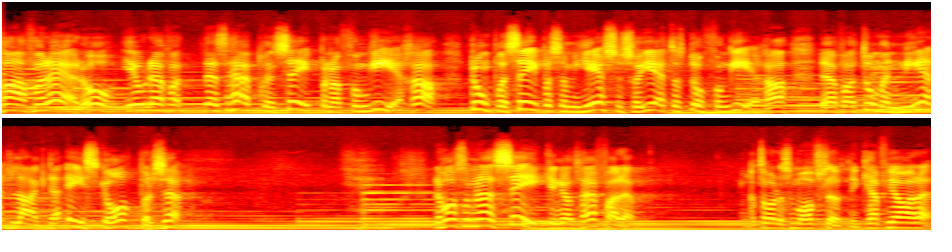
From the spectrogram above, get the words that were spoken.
Varför det då? Jo, därför att det är så här principerna fungerar. De principer som Jesus har gett oss, de fungerar därför att de är nedlagda i skapelsen. Det var som den här siken jag träffade. Jag tar det som avslutning. Kan jag få göra det?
